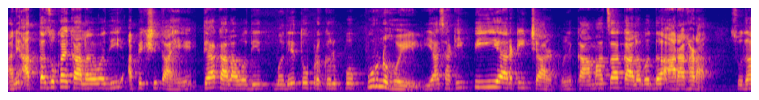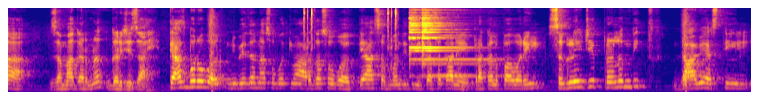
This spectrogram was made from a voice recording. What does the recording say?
आणि आत्ता जो काही कालावधी अपेक्षित आहे त्या कालावधीमध्ये तो प्रकल्प पूर्ण होईल यासाठी P E R T chart म्हणजे कामाचा कालबद्ध आराखडा सुद्धा जमा करणं गरजेचं आहे त्याचबरोबर निवेदनासोबत किंवा अर्जासोबत त्या संबंधित विकासकाने प्रकल्पावरील सगळे जे प्रलंबित दावे असतील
